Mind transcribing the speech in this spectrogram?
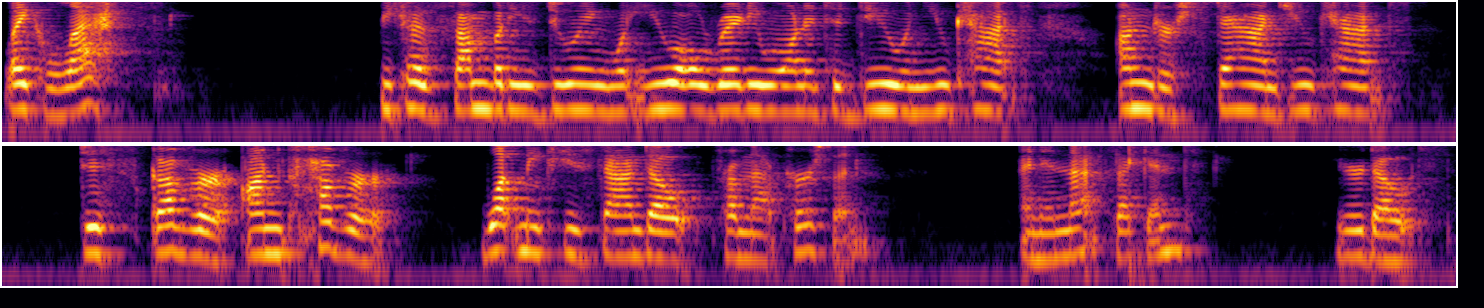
like less because somebody's doing what you already wanted to do and you can't understand, you can't discover, uncover what makes you stand out from that person? And in that second, your doubts,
